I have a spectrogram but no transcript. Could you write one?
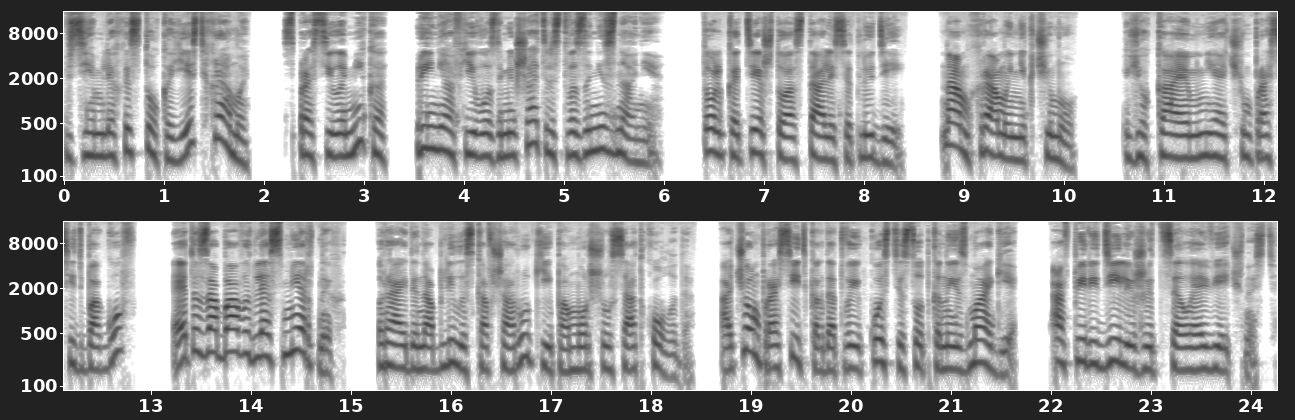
«В землях истока есть храмы?» — спросила Мика, приняв его замешательство за незнание. «Только те, что остались от людей. Нам храмы ни к чему. Йокаем не о чем просить богов? Это забавы для смертных». Райден облил из ковша руки и поморщился от холода. «О чем просить, когда твои кости сотканы из магии, а впереди лежит целая вечность?»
